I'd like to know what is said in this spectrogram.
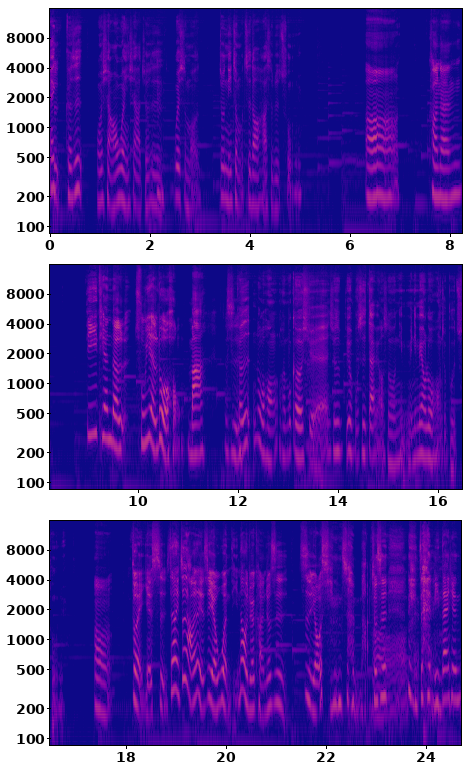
哎，可是我想要问一下，就是为什么？就你怎么知道她是不是处女？呃，可能第一天的初夜落红吗？就是，可是落红很不科学，就是又不是代表说你你没有落红就不是处女。嗯，对，也是，这这好像也是一个问题。那我觉得可能就是。自由行政嘛，就是你在你那天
